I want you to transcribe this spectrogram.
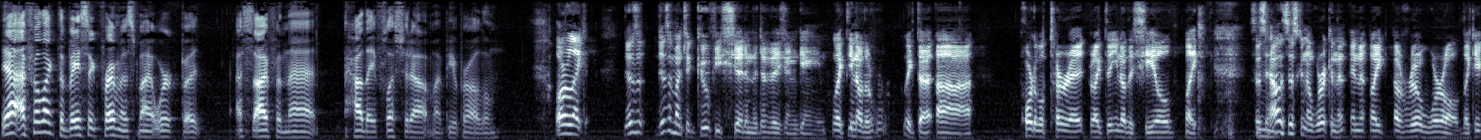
Yeah, I feel like the basic premise might work, but aside from that, how they flesh it out might be a problem. Or like, there's a, there's a bunch of goofy shit in the division game, like you know the like the uh, portable turret, like the you know the shield. Like, so Mhm. how is this going to work in the, in like a real world? Like, he,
